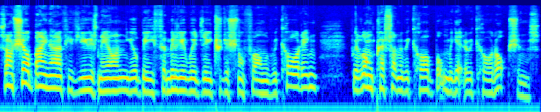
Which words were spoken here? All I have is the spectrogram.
So I'm sure by now if you've used Neon, you'll be familiar with the traditional form of recording. If we long press on the record button, we get the record options.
